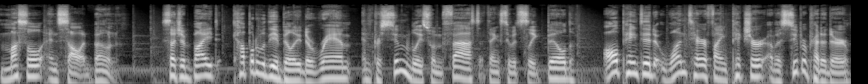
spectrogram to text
muscle, and solid bone. Such a bite, coupled with the ability to ram and presumably swim fast thanks to its sleek build, all painted one terrifying picture of a super predator,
